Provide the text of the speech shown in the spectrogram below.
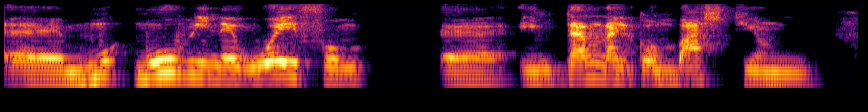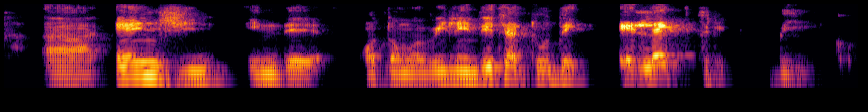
uh, moving away from uh, internal combustion uh, engine in the automobile industry to the electric vehicle.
